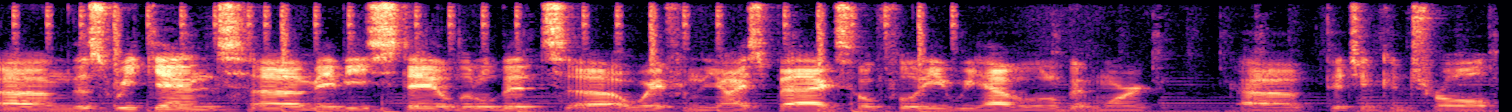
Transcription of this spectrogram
um, this weekend. Uh, maybe stay a little bit uh, away from the ice bags. Hopefully, we have a little bit more uh, pitching control.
